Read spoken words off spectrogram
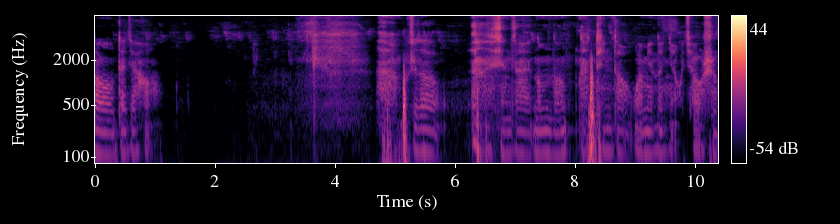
Hello，大家好。不知道 现在能不能听到外面的鸟叫声？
